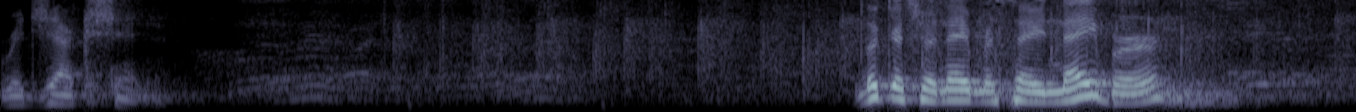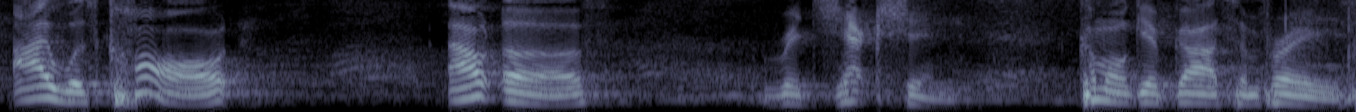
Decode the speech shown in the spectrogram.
Rejection. Look at your neighbor and say, Neighbor, I was called out of rejection. Come on, give God some praise.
